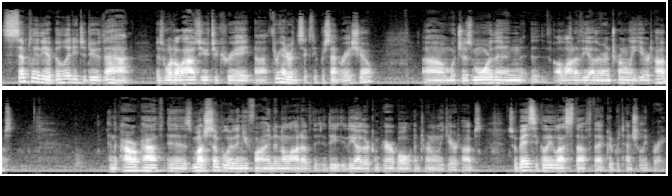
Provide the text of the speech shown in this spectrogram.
Simply the ability to do that is what allows you to create a 360% ratio, um, which is more than a lot of the other internally geared hubs. And the power path is much simpler than you find in a lot of the, the, the other comparable internally geared hubs. So basically less stuff that could potentially break.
